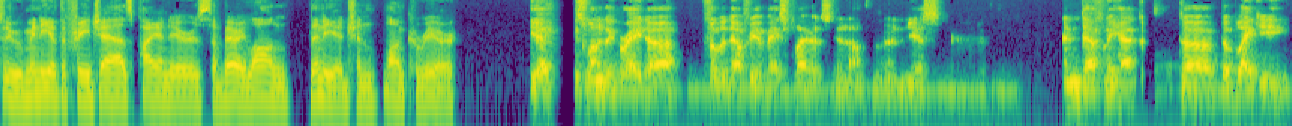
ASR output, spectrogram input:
to many of the free jazz pioneers, a very long lineage and long career. Yeah, he's one of the great uh, Philadelphia bass players, you know. And yes, and definitely had the the the Blakey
